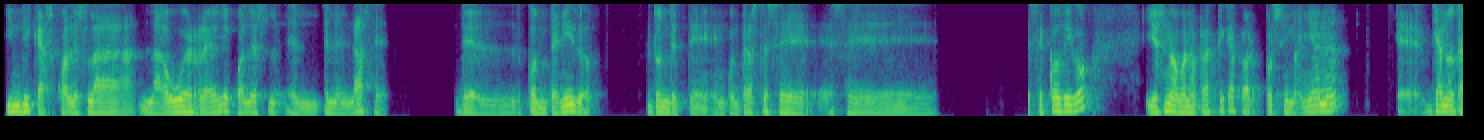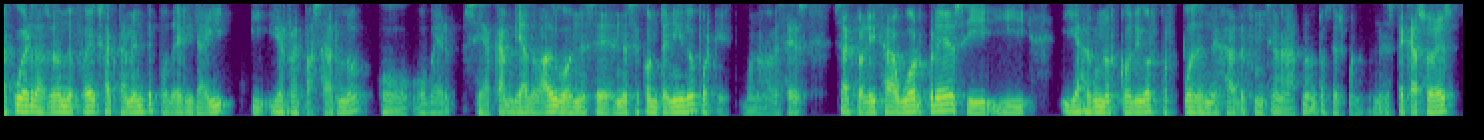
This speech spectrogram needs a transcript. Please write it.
indicas cuál es la, URL, cuál es el, enlace del contenido donde te encontraste ese, ese código y es una buena práctica por, si mañana eh, ya no te acuerdas de dónde fue exactamente, poder ir ahí y, repasarlo o, ver si ha cambiado algo en ese, en ese, contenido, porque bueno, a veces se actualiza WordPress y, algunos códigos pues, pueden dejar de funcionar. ¿no? Entonces, bueno, en este caso es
